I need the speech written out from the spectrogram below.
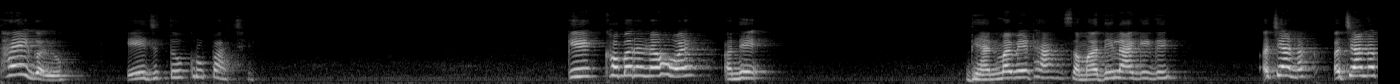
થઈ ગયું. એ જ તો કૃપા છે. કે ખબર ન હોય અને ધ્યાનમાં બેઠા સમાધિ લાગી ગઈ. અચાનક અચાનક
